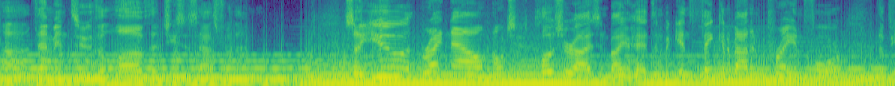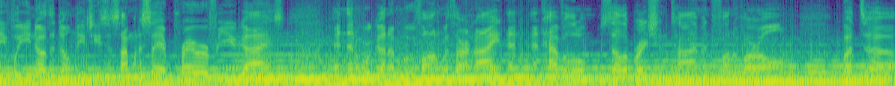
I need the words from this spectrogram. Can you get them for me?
uh, them into the love that Jesus has for them. So, you right now, I want you to close your eyes and bow your heads and begin thinking about and praying for the people you know that don't need Jesus. I'm going to say a prayer for you guys, and then we're going to move on with our night and, and have a little celebration time and fun of our own. But, uh,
